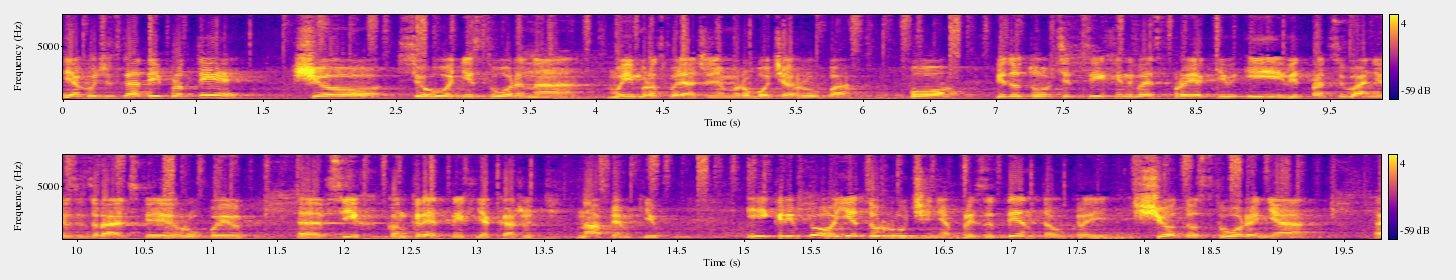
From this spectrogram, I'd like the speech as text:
Я хочу сказати і про те, що сьогодні створена моїм розпорядженням робоча група по підготовці цих інвестпроєктів і відпрацюванню з ізраїльською групою е, всіх конкретних, як кажуть, напрямків. І крім того, є доручення президента України щодо створення е,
